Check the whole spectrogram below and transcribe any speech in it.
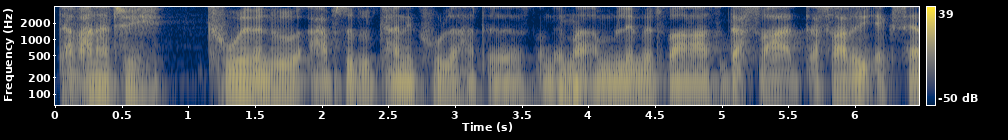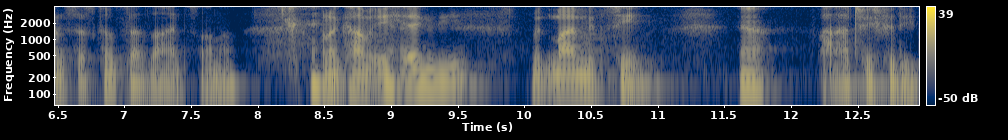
da war natürlich cool, wenn du absolut keine Kohle hattest und immer am Limit warst. Und das war, das war die Essenz des Künstlerseins. So, ne? Und dann kam ich irgendwie mit meinem mit zehn. Ja. War natürlich für die,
